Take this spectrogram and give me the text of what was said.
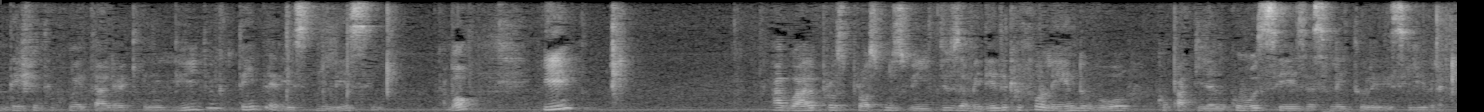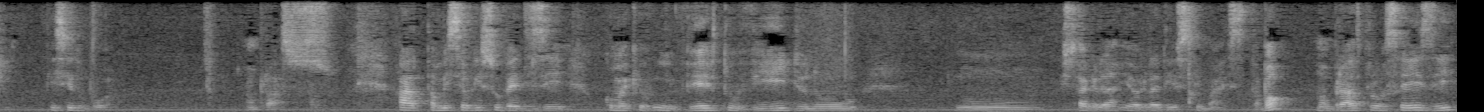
Deixa teu comentário aqui no vídeo que tem interesse de ler sim, tá bom? E aguardo para os próximos vídeos. À medida que eu for lendo, vou compartilhando com vocês essa leitura desse livro aqui. Tem sido boa. Um abraço. Ah, também se alguém souber dizer como é que eu inverto o vídeo no no Instagram, eu agradeço demais, tá bom? Um abraço para vocês e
